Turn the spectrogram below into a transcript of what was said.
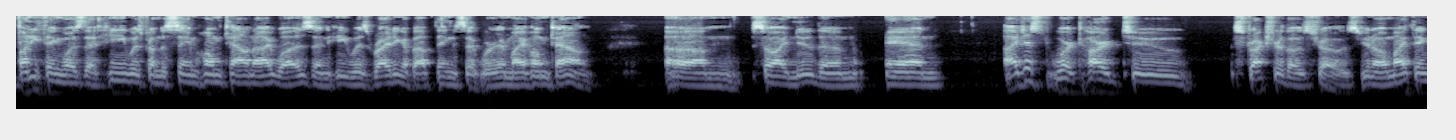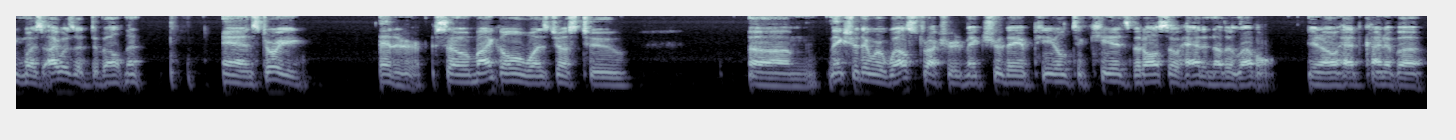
funny thing was that he was from the same hometown I was, and he was writing about things that were in my hometown. Um, so I knew them, and I just worked hard to structure those shows. You know, my thing was I was a development and story editor, so my goal was just to um, make sure they were well structured, make sure they appealed to kids, but also had another level. You know, had kind of a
